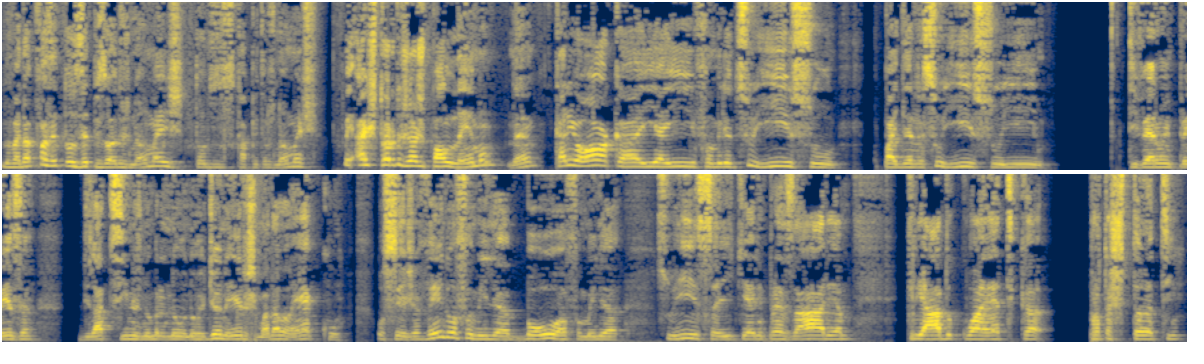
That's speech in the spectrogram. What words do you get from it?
Não vai dar pra fazer todos os episódios, não, mas. Todos os capítulos não, mas. Bem, a história do Jorge Paulo Lemon, né? Carioca, e aí família de suíço, o pai dele era suíço, e tiveram uma empresa de laticínios no, no, no Rio de Janeiro, chamada Leco. Ou seja, vem de uma família boa, família suíça e que era empresária, criado com a ética protestante,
